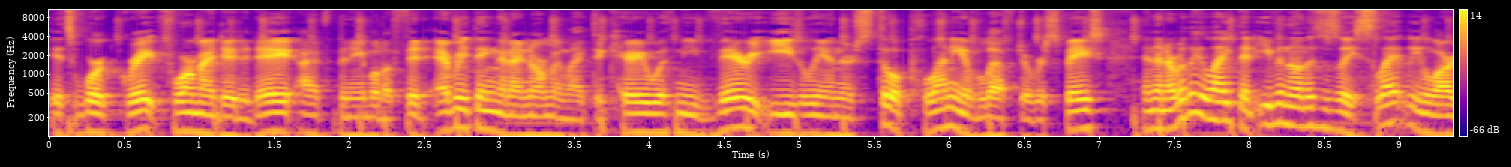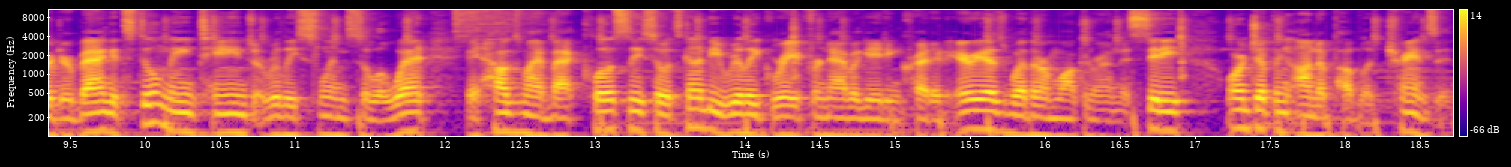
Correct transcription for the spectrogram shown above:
It's worked great for my day-to-day. -day. I've been able to fit everything that I normally like to carry with me very easily, and there's still plenty of leftover space. And then I really like that even though this is a slightly larger bag, it still maintains a really slim silhouette. It hugs my back closely, so it's gonna be really great for navigating crowded areas, whether I'm walking around the city or jumping onto public transit.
